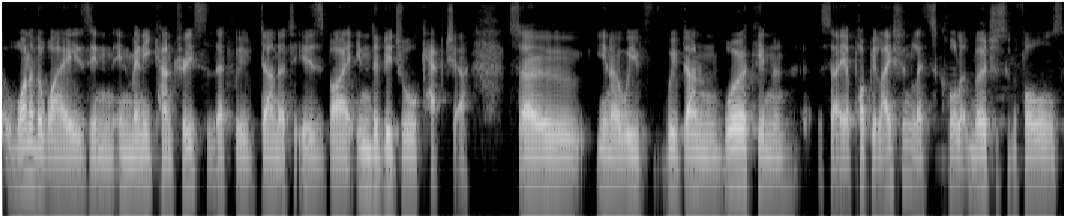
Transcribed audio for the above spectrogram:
one of the ways in, in many countries that we've done it is by individual capture. So you know we've we've done work in say a population, let's call it Murchison Falls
